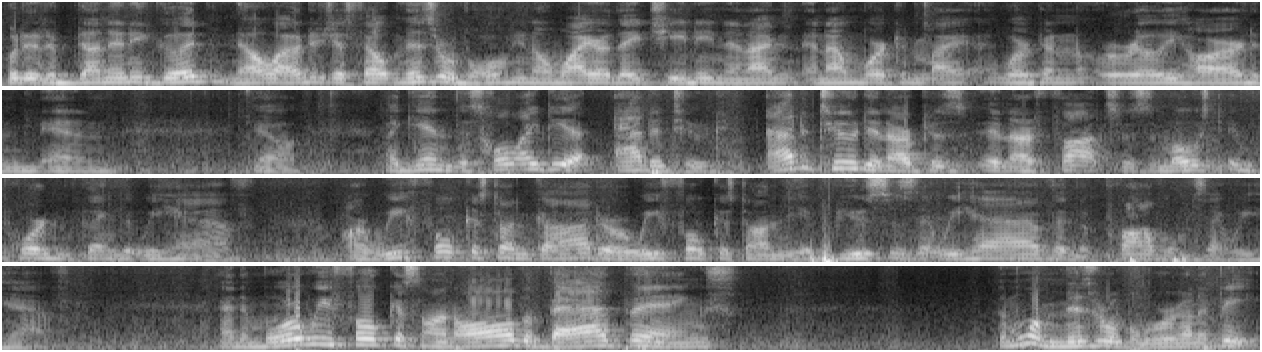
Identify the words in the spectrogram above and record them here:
Would it have done any good? No, I would have just felt miserable. You know, why are they cheating and I'm and I'm working my working really hard and and you know, again, this whole idea attitude. Attitude in our in our thoughts is the most important thing that we have. Are we focused on God or are we focused on the abuses that we have and the problems that we have? And the more we focus on all the bad things, the more miserable we're going to be.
